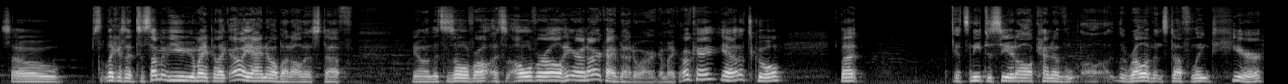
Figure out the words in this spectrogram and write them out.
So, like I said, to some of you, you might be like, oh yeah, I know about all this stuff. You know, this is overall, it's overall here on archive.org. I'm like, okay, yeah, that's cool. But it's neat to see it all kind of, uh, the relevant stuff linked here.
